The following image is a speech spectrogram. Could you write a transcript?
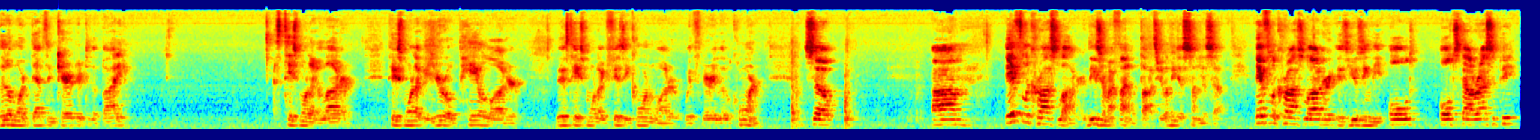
A little more depth and character to the body. It tastes more like a lager. Tastes more like a Euro pale lager. This tastes more like fizzy corn water with very little corn. So, um, if Lacrosse Lager, these are my final thoughts here. Let me just sum this up. If Lacrosse Lager is using the old old style recipe,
